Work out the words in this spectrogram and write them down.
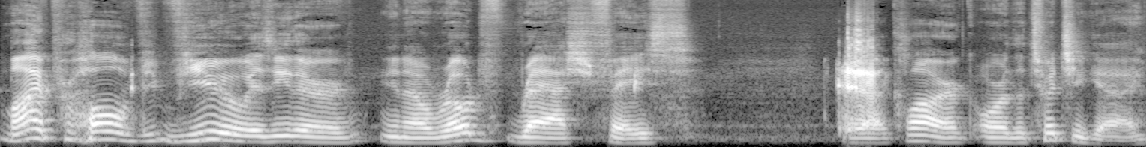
my whole view is either you know road rash face, Yeah. uh, Clark, or the twitchy guy.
